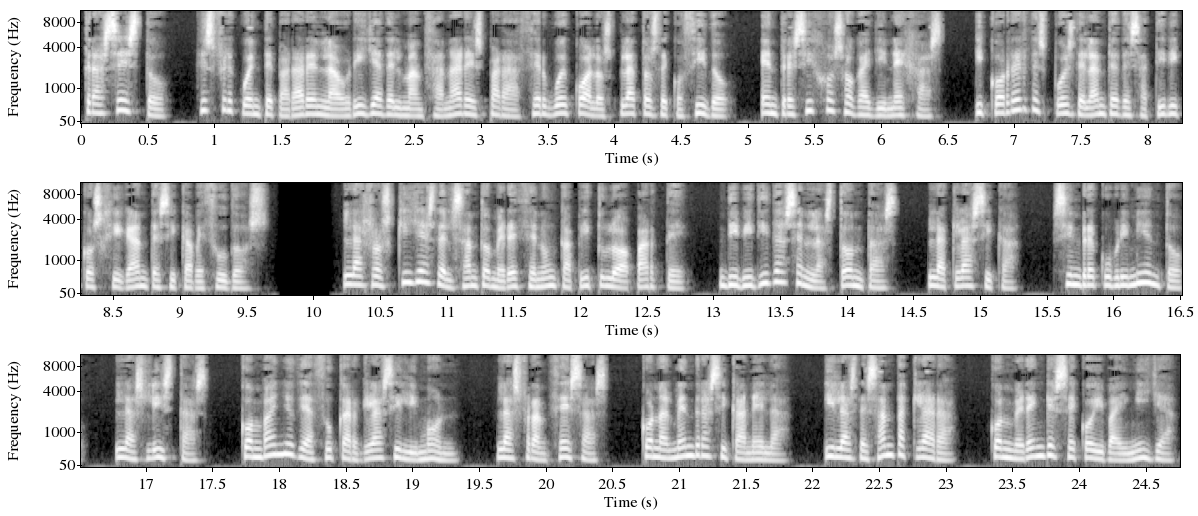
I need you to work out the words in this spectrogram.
Tras esto, es frecuente parar en la orilla del Manzanares para hacer hueco a los platos de cocido, entresijos o gallinejas, y correr después delante de satíricos gigantes y cabezudos. Las rosquillas del santo merecen un capítulo aparte, divididas en las tontas, la clásica, sin recubrimiento, las listas, con baño de azúcar glas y limón, las francesas, con almendras y canela, y las de Santa Clara, con merengue seco y vainilla,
